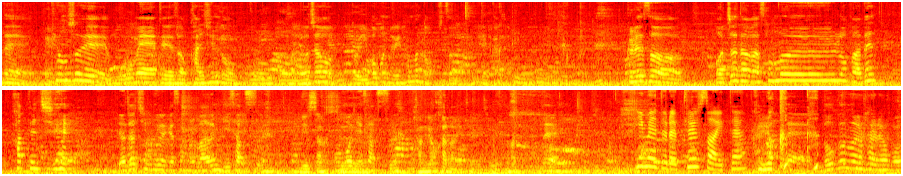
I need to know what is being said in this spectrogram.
네, 네. 평소에 몸에 대해서 관심도 없고 뭐 여자 옷도 입어본 적이 한 번도 없어요. 그때까지. 그래서 어쩌다가 선물로 받은 핫팬츠에 여자친구에게 선물 받은 니삭스. 니삭스. 어머 니삭스. 강력한 아이템이죠. 네. 힘애들의 필수 아이템. 네, 녹음을 하려고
